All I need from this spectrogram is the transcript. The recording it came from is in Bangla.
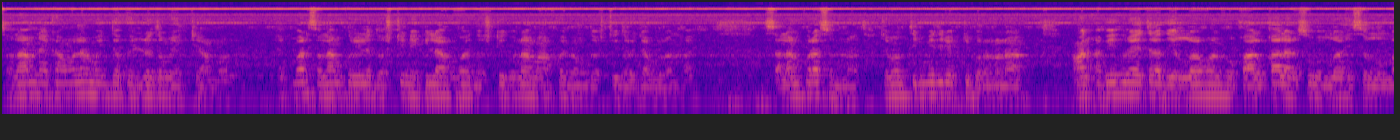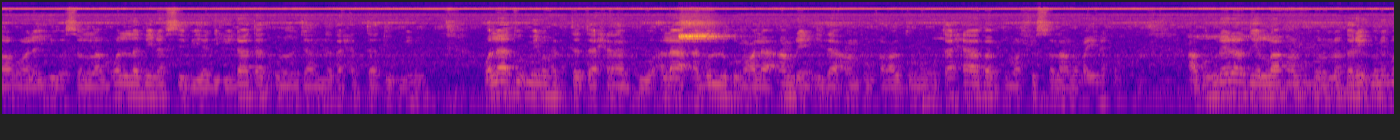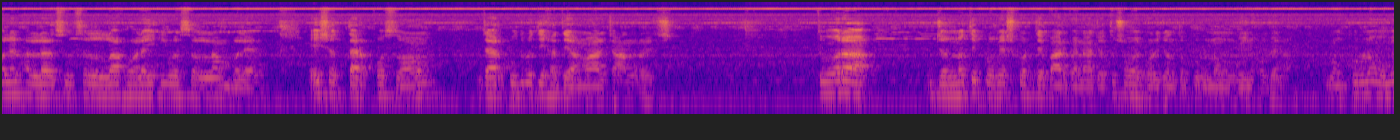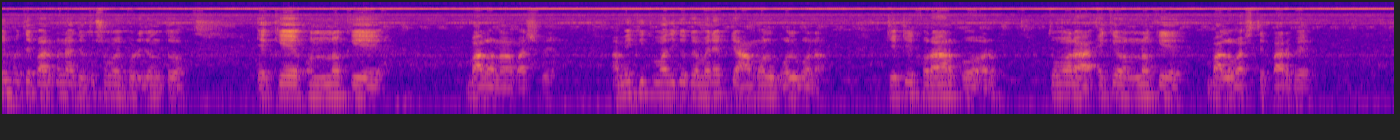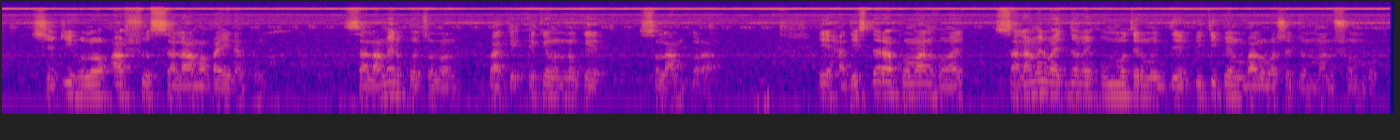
সালাম নেকামলের মধ্যে অন্যতম একটি আমল একবার সালাম করিলে দশটি নেকি লাভ হয় দশটি গুণা মাফ হয় এবং দশটি দরজা বুলন হয় সালাম করা সুন্নত যেমন তিরমিদির একটি বর্ণনা عن أبي هريرة رضي الله عنه قال قال رسول الله صلى الله عليه وسلم والذي نفسي بيده لا تدخلوا الجنة حتى تؤمنوا ولا تؤمنوا حتى تحابوا ألا أدلكم على أمر إذا أنتم فعلتموه تحاببتم أفشوا السلام بينكم আবু হুরায়রা রাদিয়াল্লাহু আনহু বর্ণনাকারী, উনি বলেন, আল্লাহ রাসূল সাল্লাল্লাহু আলাইহি ওয়াসাল্লাম বলেন, এই সত্তার কসম যার কুদরতি হাতে আমার জান রয়েছে। তোমরা জন্নতে প্রবেশ করতে পারবে না যত সময় পর্যন্ত পূর্ণ মুমিন হবে না। এবং পূর্ণ মুমিন হতে পারবে না যত সময় পর্যন্ত একে অন্যকে ভালো না বাসবে। আমি কি তোমাদিকে এমন একটি আমল বলব না, যেটি করার পর তোমরা একে অন্যকে ভালোবাসতে পারবে? সেটি হলো আফসুস সালামা বাইনাকুম। সালামের প্রচলন, বাকে একে অন্যকে সালাম করা। এই হাদিস দ্বারা প্রমাণ হয়, সালামের মাধ্যমে উম্মতের মধ্যে প্রীতিপ্রেম, ভালোবাসার জন্মানো সম্ভব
